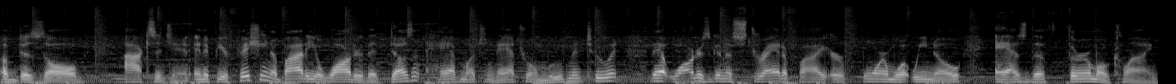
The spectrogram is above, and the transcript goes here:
of dissolved oxygen. And if you're fishing a body of water that doesn't have much natural movement to it, that water's gonna stratify or form what we know as the thermocline.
